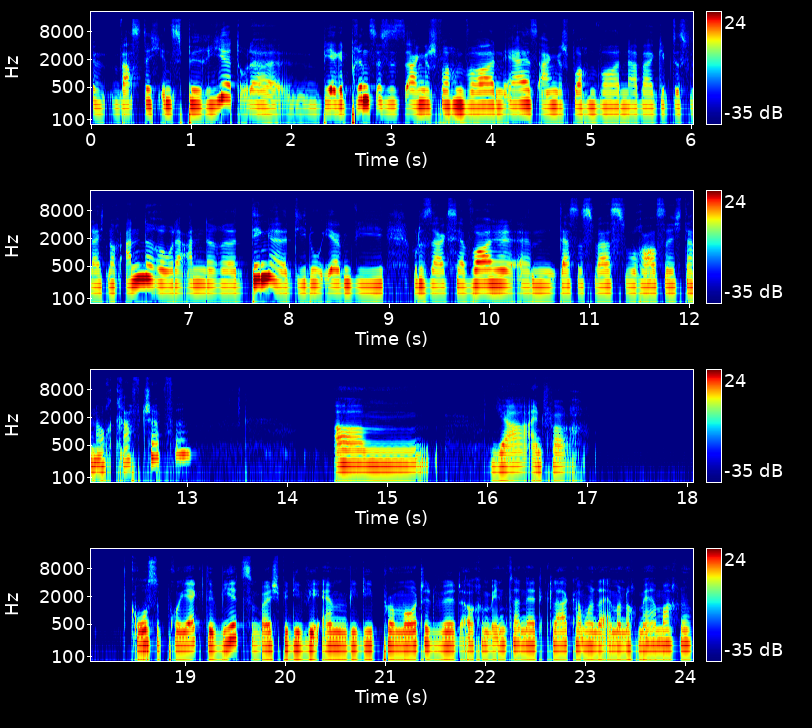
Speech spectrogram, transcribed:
was dich inspiriert oder Birgit Prinz ist es angesprochen worden, er ist angesprochen worden, aber gibt es vielleicht noch andere oder andere Dinge, die du irgendwie, wo du sagst, jawohl, ähm, das ist was, woraus ich dann auch Kraft schöpfe? Ähm, ja, einfach große Projekte, wie zum Beispiel die WM, wie die promoted wird, auch im Internet. Klar kann man da immer noch mehr machen,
